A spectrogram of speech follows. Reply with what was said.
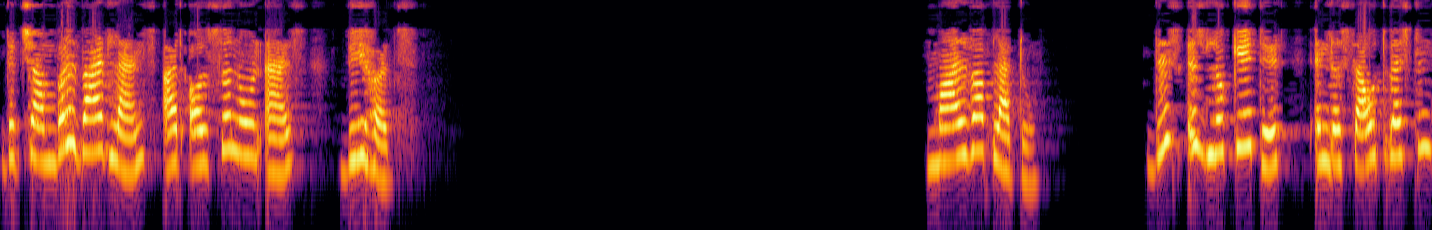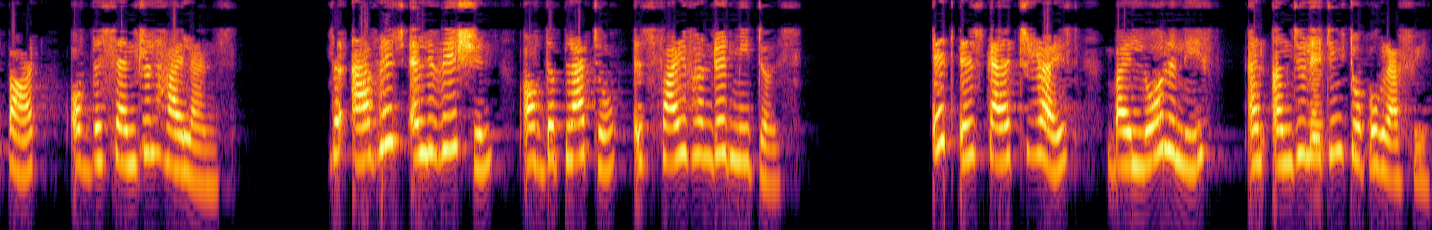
The Chambal badlands are also known as Behads. Malwa Plateau This is located in the southwestern part of the Central Highlands. The average elevation of the plateau is 500 meters. It is characterized by low relief and undulating topography.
